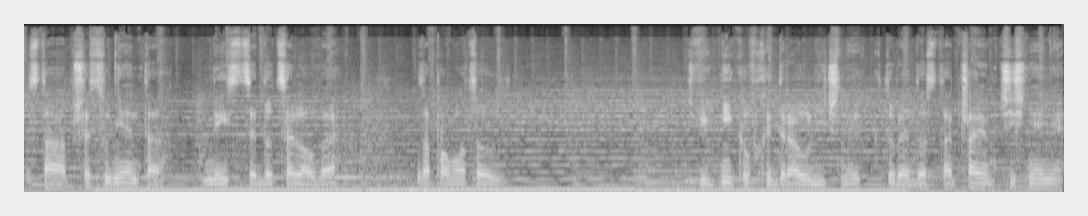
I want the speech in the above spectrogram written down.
została przesunięta w miejsce docelowe za pomocą dźwigników hydraulicznych, które dostarczają ciśnienie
